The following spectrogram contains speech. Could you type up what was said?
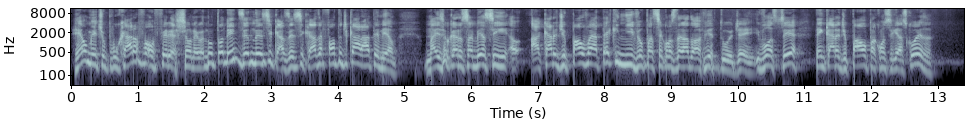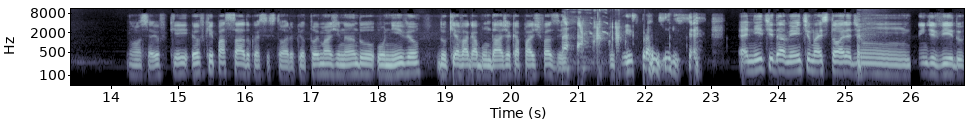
realmente o cara ofereceu um negócio. Não tô nem dizendo nesse caso. Nesse caso é falta de caráter mesmo. Mas eu quero saber assim, a- a cara de pau vai até que nível para ser considerado uma virtude, hein? E você tem cara de pau para conseguir as coisas? Nossa, eu fiquei, eu fiquei passado com essa história, porque eu tô imaginando o nível do que a vagabundagem é capaz de fazer. Isso pra mim é nitidamente uma história de um indivíduo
